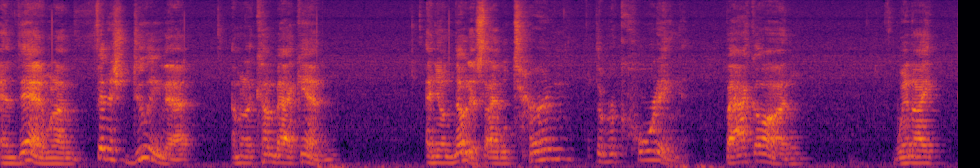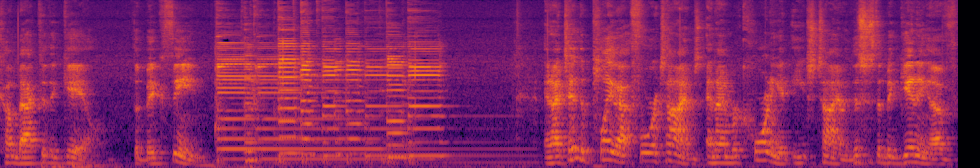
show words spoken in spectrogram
And then when I'm finished doing that, I'm going to come back in and you'll notice I will turn the recording back on when I come back to the Gale, the big theme. And I tend to play that four times, and I'm recording it each time. This is the beginning of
